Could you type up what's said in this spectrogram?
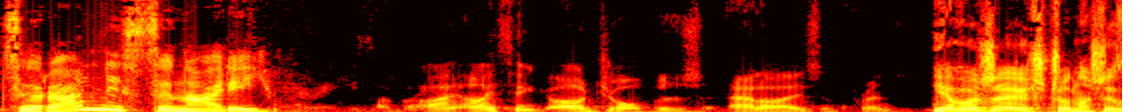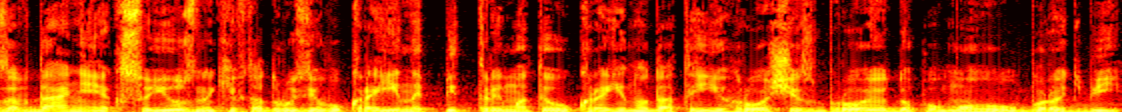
Це реальний сценарій. Я вважаю, що наше завдання як союзників та друзів України підтримати Україну, дати їй гроші, зброю, допомогу у боротьбі.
